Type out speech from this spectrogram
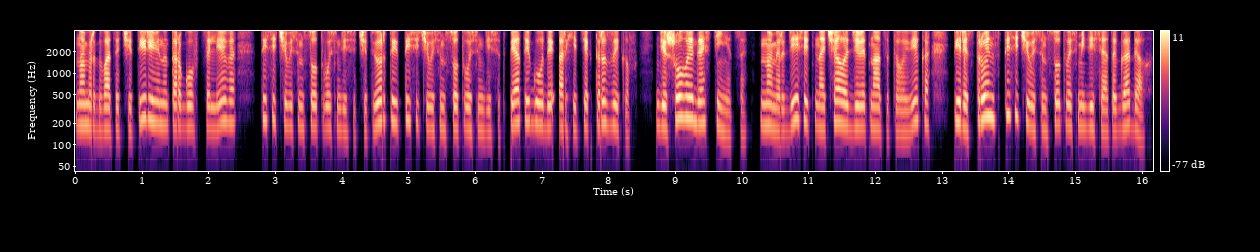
номер 24 виноторговца Леве 1884-1885 годы. Архитектор Зыков, дешевые гостиницы, номер 10 начала XIX века, перестроен в 1880-х годах.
